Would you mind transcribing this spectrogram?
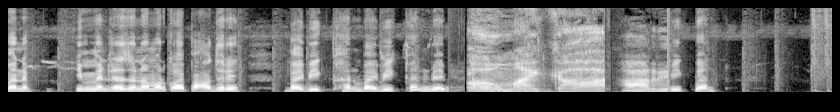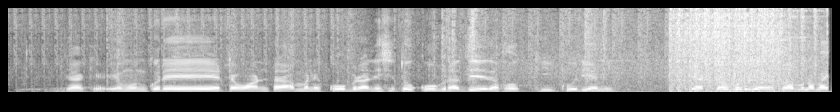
মানে টিমমেটরা যেন আমার কয় পা ধরে ভাই বিগ ফ্যান ভাই বিগ ফ্যান Oh. বিগ ফ্যান যাকে এমন করে একটা ওয়ানটা মানে কোবরা নিছি তো কোবরা দিয়ে দেখো কি করি আমি। একটাও যাবে পারব না ভাই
